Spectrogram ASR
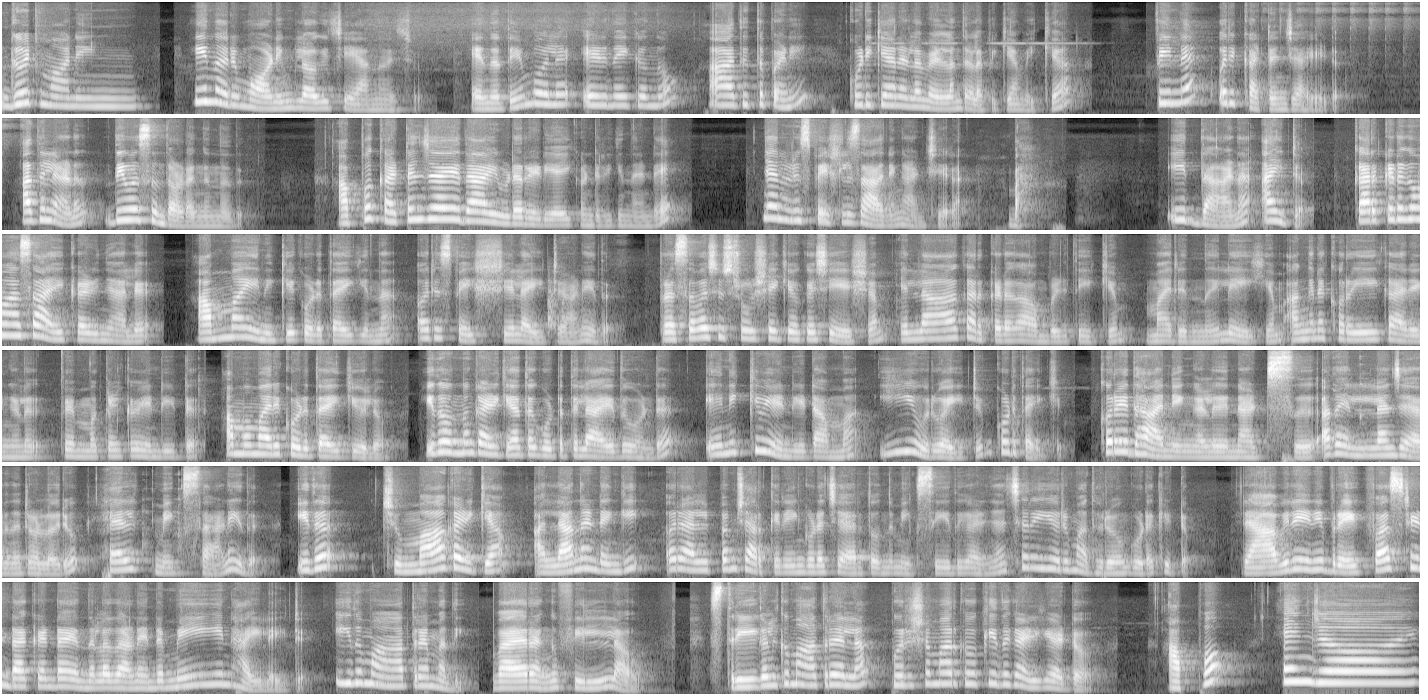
Good morning. ഇന്നൊരു morning vlog ചെയ്യാന്ന് വെച്ചു. എന്നത്തെയും പോലെ എഴുന്നേക്കുന്നു. ആദ്യത്തെ പണി കുടിക്കാനുള്ള വെള്ളം തിളപ്പിക്കാൻ വെക്കുക. പിന്നെ ഒരു കട്ടൻ ചായ ഇടും. അതിലാണ് ദിവസം തുടങ്ങുന്നത്. അപ്പോൾ കട്ടൻ ചായ ഇതാ ഇവിടെ റെഡി ആയിക്കൊണ്ടിരിക്കുന്നുണ്ടേ. ഞാനൊരു സ്പെഷ്യൽ സാധനം കാണിച്ചു തരാം. ബാ. ഇതാണ് ഐറ്റം കർക്കിടക മാസം ആയിക്കഴിഞ്ഞാൽ അമ്മ എനിക്ക് കൊടുത്തയക്കുന്ന ഒരു സ്പെഷ്യൽ ഐറ്റമാണ് ഇത്. പ്രസവ ശുശ്രൂഷയ്ക്കൊക്കെ ശേഷം എല്ലാ കർക്കിടക ആകുമ്പോഴത്തേക്കും മരുന്ന് ലേഹ്യം അങ്ങനെ കുറേ കാര്യങ്ങൾ പെമ്മക്കൾക്ക് വേണ്ടിയിട്ട് അമ്മമാർ കൊടുത്തയക്കുമല്ലോ ഇതൊന്നും കഴിക്കാത്ത കൂട്ടത്തിലായതുകൊണ്ട് എനിക്ക് വേണ്ടിയിട്ട് അമ്മ ഈ ഒരു ഐറ്റം കൊടുത്തയക്കും. കുറേ ധാന്യങ്ങൾ നട്ട്സ് അതെല്ലാം ചേർന്നിട്ടുള്ളൊരു ഹെൽത്ത് മിക്സ് ആണ് ഇത് ഇത് ചുമ്മാ കഴിക്കാം അല്ലാന്നുണ്ടെങ്കിൽ ഒരല്പം ശർക്കരയും കൂടെ ചേർത്തൊന്ന് മിക്സ് ചെയ്ത് കഴിഞ്ഞാൽ ചെറിയൊരു മധുരവും കൂടെ കിട്ടും. രാവിലെ ഇനി ബ്രേക്ക്ഫാസ്റ്റ് ഉണ്ടാക്കേണ്ട എന്നുള്ളതാണ് എന്റെ മെയിൻ ഹൈലൈറ്റ് ഇത് മാത്രം മതി. വയറങ്ങ് ഫില്ലാവും സ്ത്രീകൾക്ക് മാത്രമല്ല പുരുഷന്മാർക്കൊക്കെ ഇത് കഴിക്കാം കേട്ടോ. അപ്പോൾ എൻജോയ്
